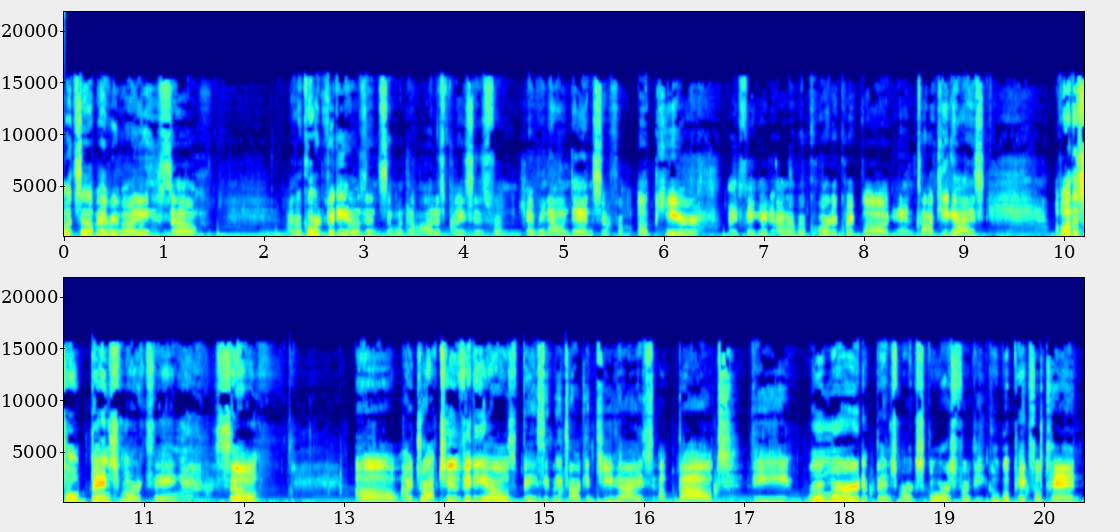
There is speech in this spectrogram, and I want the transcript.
What's up everybody? So I record videos in some of the oddest places from every now and then. So from up here, I figured I would record a quick vlog and talk to you guys about this whole benchmark thing. So uh, I dropped two videos basically talking to you guys about the rumored benchmark scores for the Google Pixel 10,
